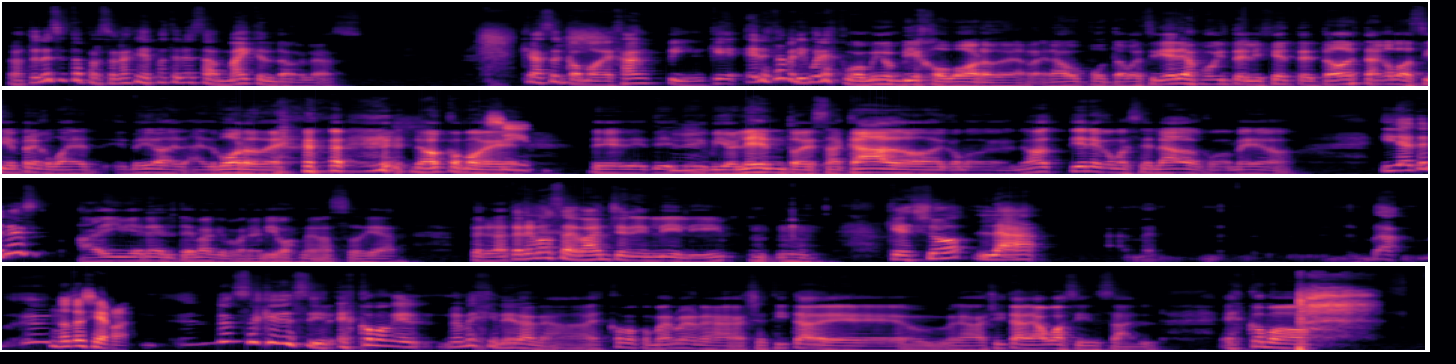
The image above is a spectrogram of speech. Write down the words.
Los tenés estos personajes y después tenés a Michael Douglas. Que hacen como de Hank Pym. Que en esta película es como medio un viejo border. En algún punto. Porque si bien es muy inteligente todo, está como siempre como medio al, al borde. ¿No? Como de, Sí. de, de- de- Mm. violento, de sacado. Como, ¿no? Tiene como ese lado como medio. Y la tenés. Ahí viene el tema que para mí vos me vas a odiar. Pero la tenemos a Evangeline Lilly. Que yo la. No te cierra. No sé qué decir. Es como que no me genera nada. Es como comerme una galletita de. una galleta de agua sin sal. Es como.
